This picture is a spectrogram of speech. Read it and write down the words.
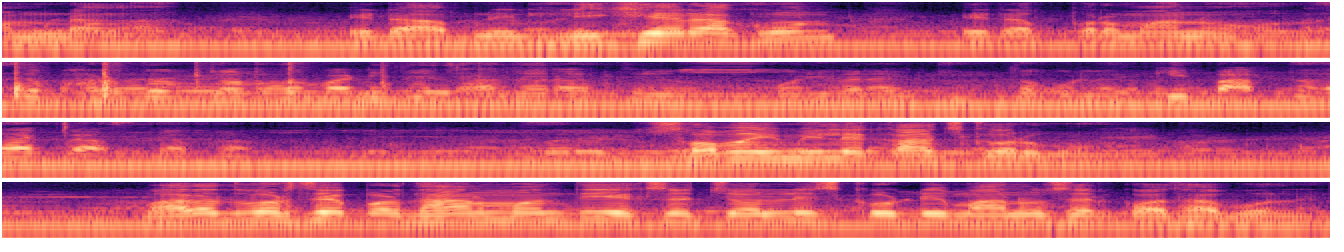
আমডাঙ্গা। এটা আপনি লিখে রাখুন এটা প্রমাণও হবে। ভারতীয় জনতা পার্টিতে যাদের পরিবারে যুক্ত করলেন কি বার্তা থাকবে আজকে আপনার? সবাই মিলে কাজ করব। ভারতবর্ষের প্রধানমন্ত্রী একশো চল্লিশ কোটি মানুষের কথা বলেন।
